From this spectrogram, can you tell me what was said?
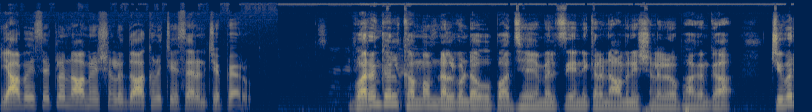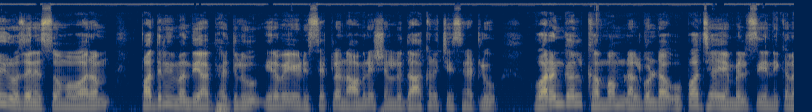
యాభై సెట్ల నామినేషన్లు దాఖలు చేశారని చెప్పారు. వరంగల్ ఖమ్మం నల్గొండ ఉపాధ్యాయ ఎమ్మెల్సీ ఎన్నికల నామినేషన్లలో భాగంగా చివరి రోజైన సోమవారం పద్దెనిమిది మంది అభ్యర్థులు ఇరవై ఏడు సెట్ల నామినేషన్లు దాఖలు చేసినట్లు వరంగల్ ఖమ్మం నల్గొండ ఉపాధ్యాయ ఎమ్మెల్సీ ఎన్నికల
